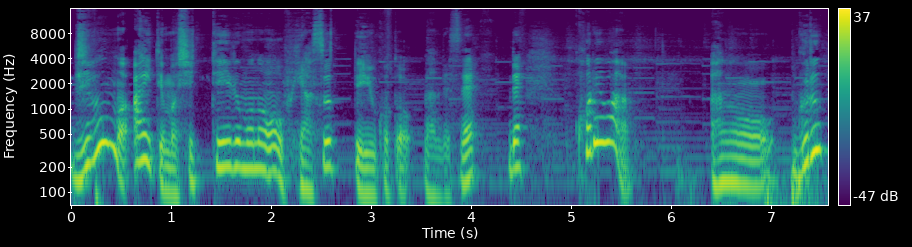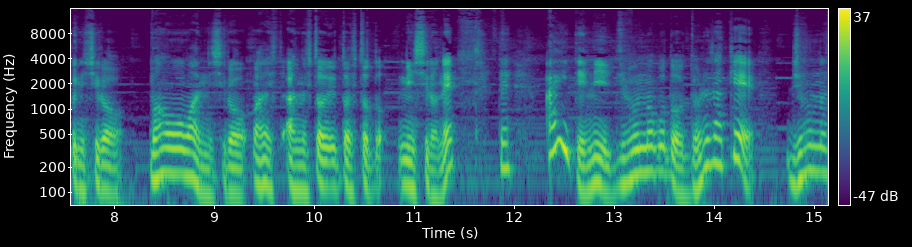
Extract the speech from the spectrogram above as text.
自分も相手も知っているるものを増やすっていうことなんですね。で、これは、あの、グループにしろ、101にしろ、まあ、あの人と人とにしろね。で、相手に自分のことをどれだけ自分の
